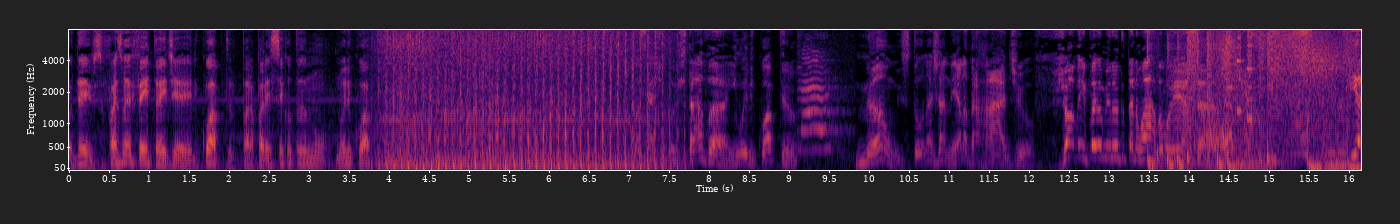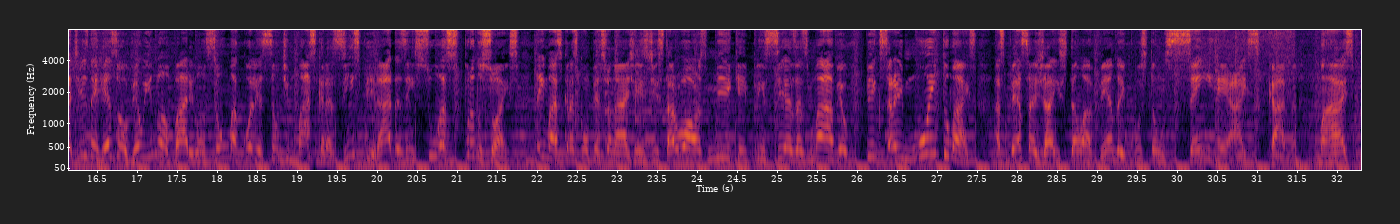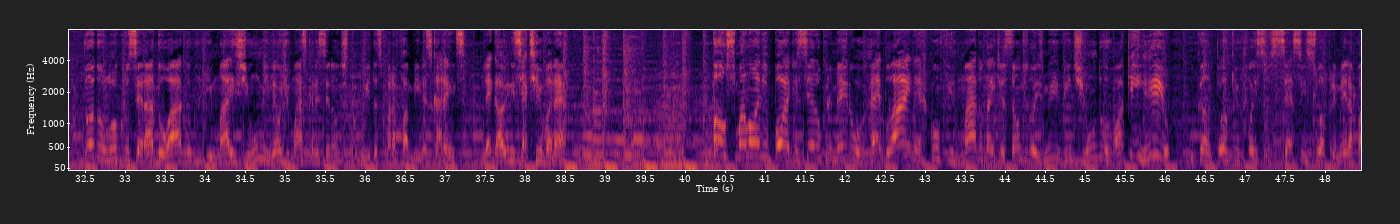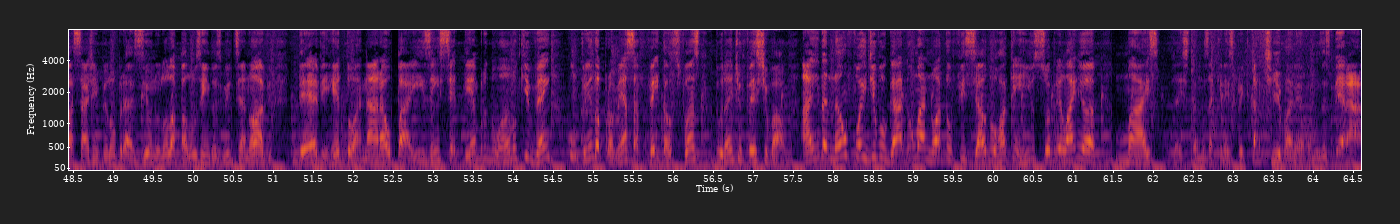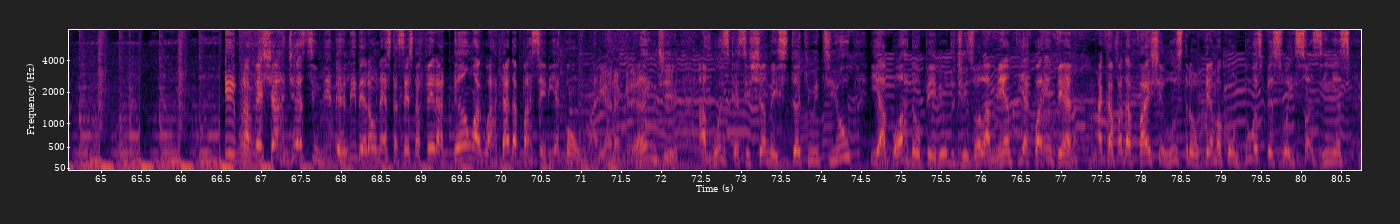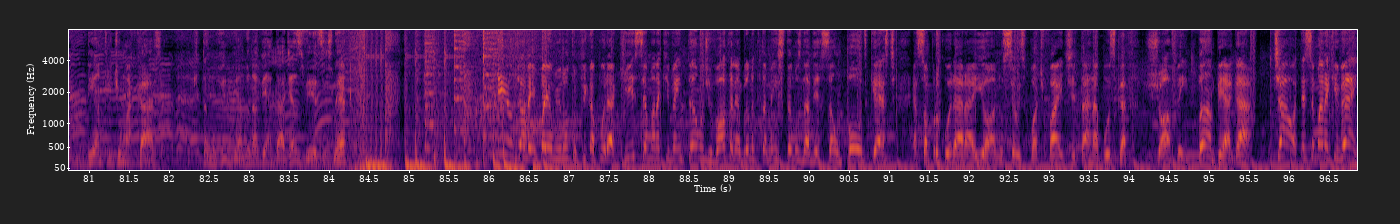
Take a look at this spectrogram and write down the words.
Ô, Davis, faz um efeito aí de helicóptero para parecer que eu tô no, no helicóptero. Você achou que eu estava em um helicóptero? Não. Não, estou na janela da rádio. Jovem Pan, um minuto tá no ar, vamos nessa! E a Disney resolveu inovar e lançou uma coleção de máscaras inspiradas em suas produções. Tem máscaras com personagens de Star Wars, Mickey, princesas, Marvel, Pixar e muito mais. As peças já estão à venda e custam 100 reais cada. Mas todo o lucro será doado e mais de um milhão de máscaras serão distribuídas para famílias carentes. Legal iniciativa, né? Post Malone pode ser o primeiro headliner confirmado da edição de 2021 do Rock in Rio. O cantor que foi sucesso em sua primeira passagem pelo Brasil no Lollapalooza em 2019 deve retornar ao país em setembro do ano que vem, cumprindo a promessa feita aos fãs durante o festival. Ainda não foi divulgada uma nota oficial do Rock in Rio sobre line-up, mas já estamos aqui na expectativa, né? Vamos esperar. Para fechar, Justin Bieber liberou nesta sexta-feira a tão aguardada parceria com Ariana Grande. A música se chama Stuck With You e aborda o período de isolamento e a quarentena. A capa da faixa ilustra o tema com duas pessoas sozinhas dentro de uma casa. Que estamos vivendo, na verdade, às vezes, né? Jovem Pan um Minuto fica por aqui. Semana que vem estamos de volta. Lembrando que também estamos na versão podcast. É só procurar aí ó, no seu Spotify, digitar na busca Jovem Pan BH. Tchau, até semana que vem!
